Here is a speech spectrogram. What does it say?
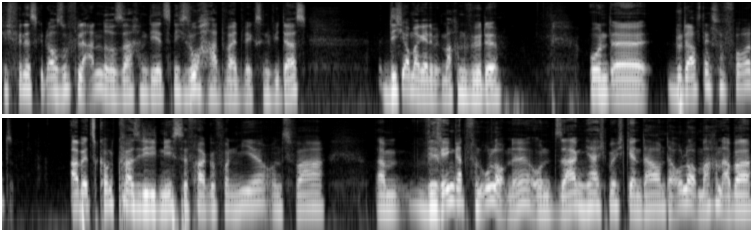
ich finde, es gibt auch so viele andere Sachen, die jetzt nicht so hart weit weg sind wie das, die ich auch mal gerne mitmachen würde. Und äh, du darfst gleich sofort. Aber jetzt kommt quasi die nächste Frage von mir. Und zwar, ähm, wir reden gerade von Urlaub, ne? Und sagen, ja, ich möchte gern da und da Urlaub machen. Aber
